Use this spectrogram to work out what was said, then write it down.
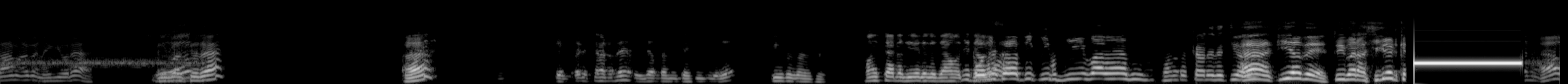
গান মারবে নাকি ওরা? হ্যাঁ? হ্যাঁ কি হবে? তুই বাড়া সিগারেট হ্যাঁ।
